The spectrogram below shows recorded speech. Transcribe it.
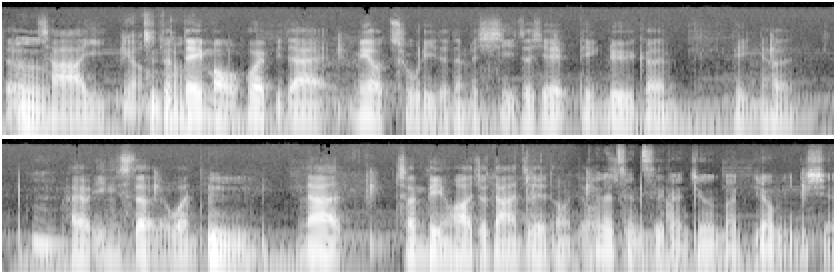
的嗯。差异，有。就 demo 会比较没有处理的那么细，这些频率跟平衡嗯。还有音色的问题。嗯，那成品的话，就当然这些东西就它的层次感就会蛮比较明显。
